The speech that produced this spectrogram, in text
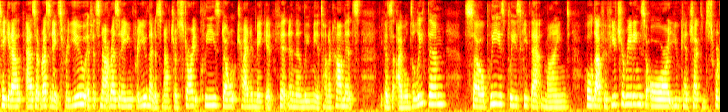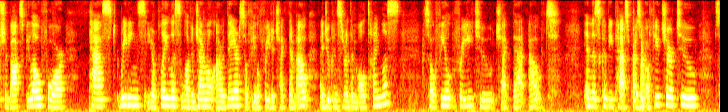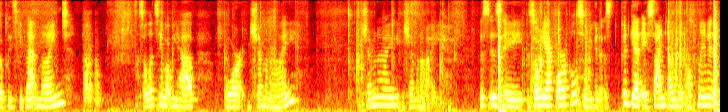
Take it out as it resonates for you. If it's not resonating for you, then it's not your story. Please don't try to make it fit and then leave me a ton of comments because I will delete them. So please, please keep that in mind. Hold out for future readings, or you can check the description box below for past readings. Your playlists, Love in General, are there, so feel free to check them out. I do consider them all timeless, so feel free to check that out and this could be past, present, or future too. So please keep that in mind. So let's see what we have for Gemini. Gemini, Gemini. This is a zodiac oracle, so we could, could get a sign, element, or planet,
